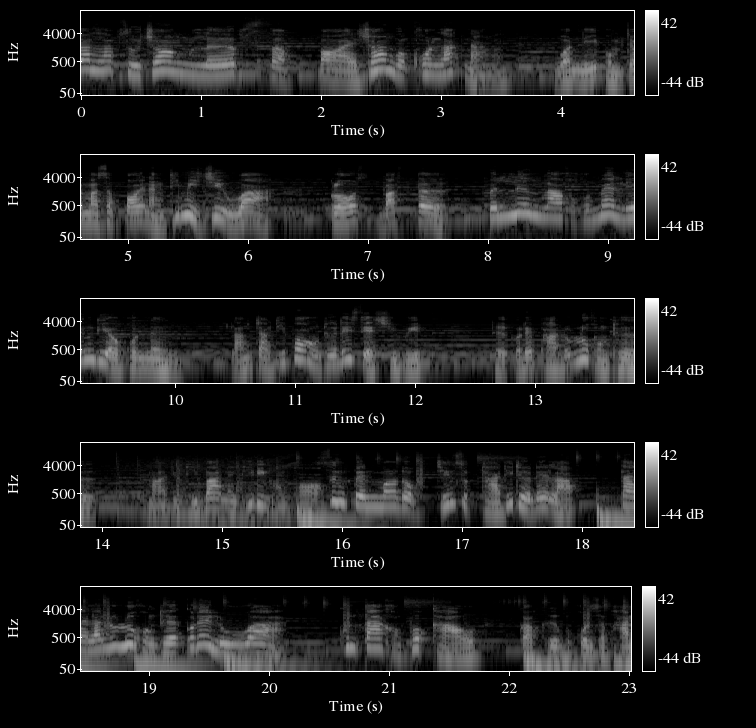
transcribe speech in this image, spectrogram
ต้อนรับสู่ช่องเลิฟสปอยช่องของคนรักหนัง วันนี้ผมจะมาสปอยหนังที่มีชื่อว่า Ghostbuster เป็นเรื่องราวของคุณแม่เลี้ยงเดี่ยวคนหนึ่ง หลังจากที่พ่อของเธอได้เสียชีวิต เธอก็ได้พาลูกๆของเธอ มาอยู่ที่บ้านในที่ดินของพ่อ ซึ่งเป็นมรดกชิ้นสุดท้ายที่เธอได้รับ แต่และลูกๆของเธอก็ได้รู้ว่า คุณตาของพวกเขาก็คือบุคคลสำคัญ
